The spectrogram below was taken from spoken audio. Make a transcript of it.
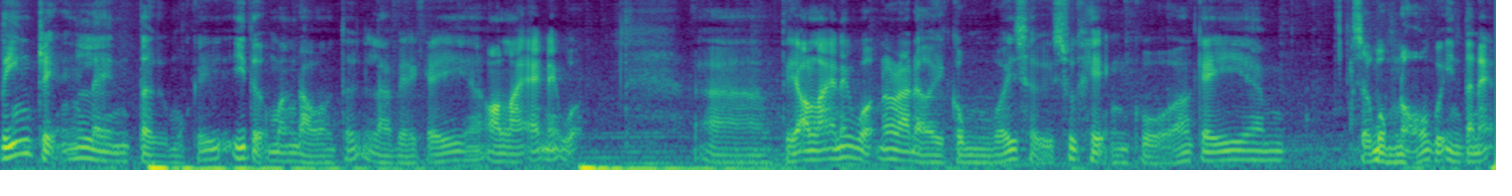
tiến triển lên từ một cái ý tưởng ban đầu tức là về cái online ad network à, thì online network nó ra đời cùng với sự xuất hiện của cái um, sự bùng nổ của internet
